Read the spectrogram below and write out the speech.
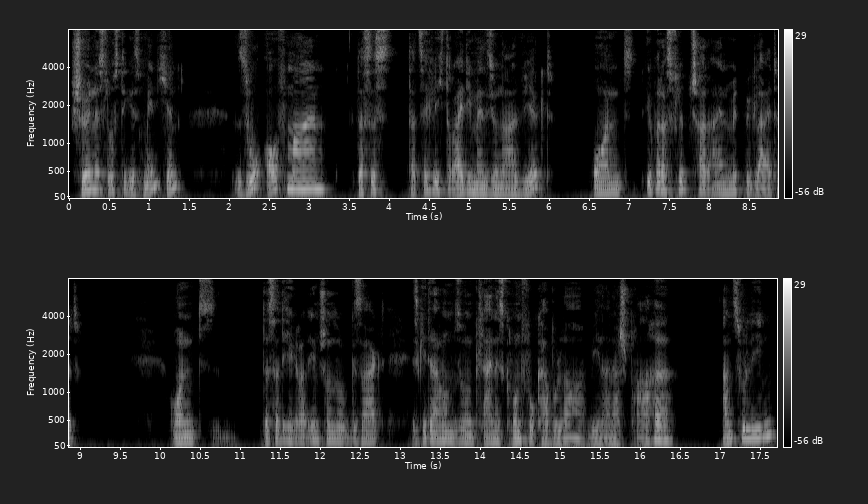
schönes, lustiges Männchen, so aufmalen, dass es tatsächlich dreidimensional wirkt und über das Flipchart einen mit begleitet. Und das hatte ich ja gerade eben schon so gesagt, es geht darum, so ein kleines Grundvokabular wie in einer Sprache anzulegen,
